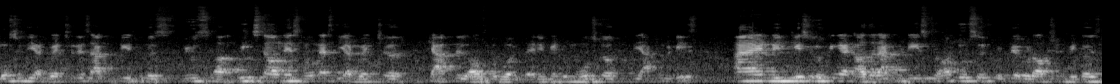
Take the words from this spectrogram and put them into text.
most of the adventurous activities because uh, Queenstown is known as the adventure capital of the world where you can do most of the activities. And in case you're looking at other activities, Franz Josef would be a good option because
